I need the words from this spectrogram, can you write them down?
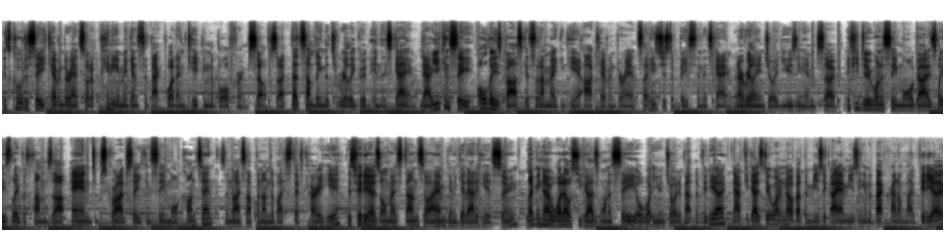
it's cool to see Kevin Durant sort of pinning him against the backboard and keeping the ball for himself. So that's something that's really good in this game. Now, you can see all these baskets that I'm making here are Kevin Durant. So he's just a beast in this game, and I really enjoyed using him. So if you do want to see more, guys, please leave a thumbs up up and subscribe so you can see more content. It's a nice up and under by Steph Curry here. This video is almost done, so I am going to get out of here soon. Let me know what else you guys want to see or what you enjoyed about the video. Now, if you guys do want to know about the music I am using in the background of my video,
